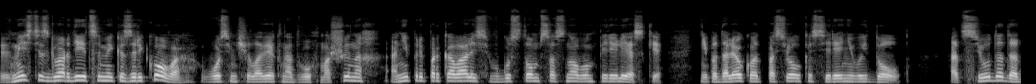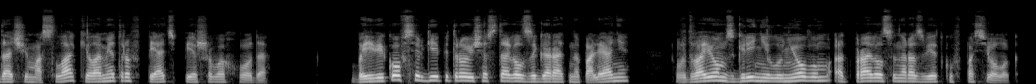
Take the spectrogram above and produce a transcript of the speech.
Вместе с гвардейцами Козырькова, восемь человек на двух машинах, они припарковались в густом сосновом перелеске, неподалеку от поселка Сиреневый Дол. Отсюда до дачи масла километров пять пешего хода. Боевиков Сергей Петрович оставил загорать на поляне, вдвоем с Гриней Луневым отправился на разведку в поселок.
